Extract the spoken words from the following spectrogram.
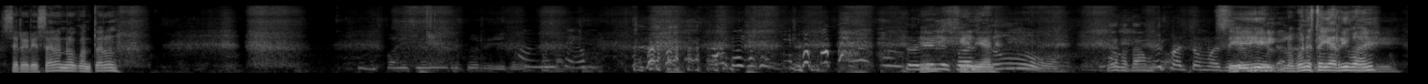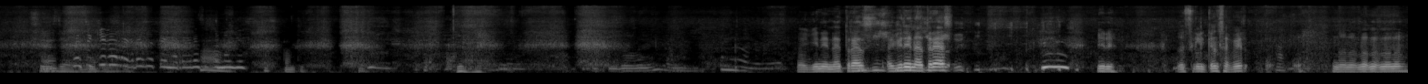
Se regresaron, no aguantaron. Eh, les genial. Mucho. Faltó más Sí, lo bueno está ahí arriba, ¿eh? Pues si quieres, regrésate, me regresas con ellos. Ahí vienen atrás, ahí vienen atrás. Mire, no se le alcanza a ver. No, no, no, no, no. no.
